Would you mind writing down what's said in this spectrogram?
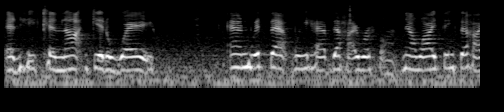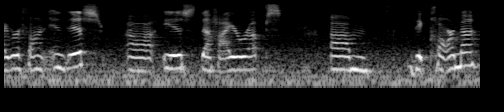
and he cannot get away. And with that, we have the Hierophant. Now, I think the Hierophant in this uh, is the higher ups, um, the karma,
